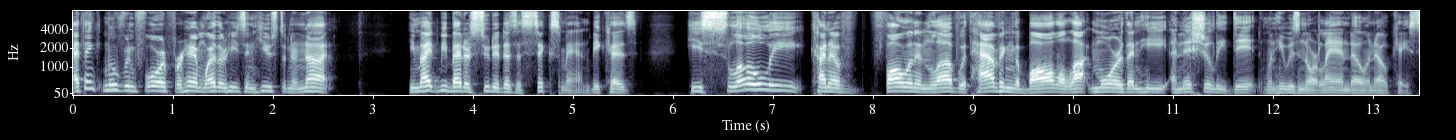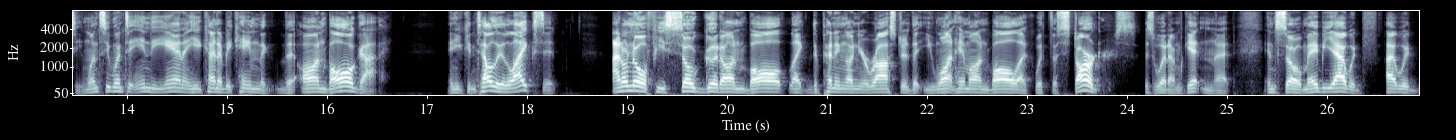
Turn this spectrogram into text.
I think moving forward for him, whether he's in Houston or not, he might be better suited as a six man because he's slowly kind of fallen in love with having the ball a lot more than he initially did when he was in Orlando and OKC. Once he went to Indiana, he kind of became the, the on ball guy. And you can tell he likes it. I don't know if he's so good on ball, like depending on your roster, that you want him on ball, like with the starters, is what I'm getting at. And so maybe I would, I would,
